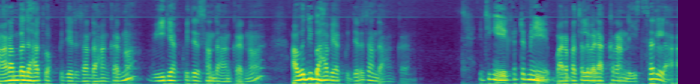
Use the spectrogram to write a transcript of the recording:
ආරම්භ ධාතුවක් විදිහට සඳහන් කරනවා වීර්යයක් විදිහට සඳහන් කරනවා අවදි භාවයක් විදිහට සඳහන් කරනවා ඉතින් ඒකට මේ බරපතල වැඩක් කරන්න ඉස්සෙල්ලා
